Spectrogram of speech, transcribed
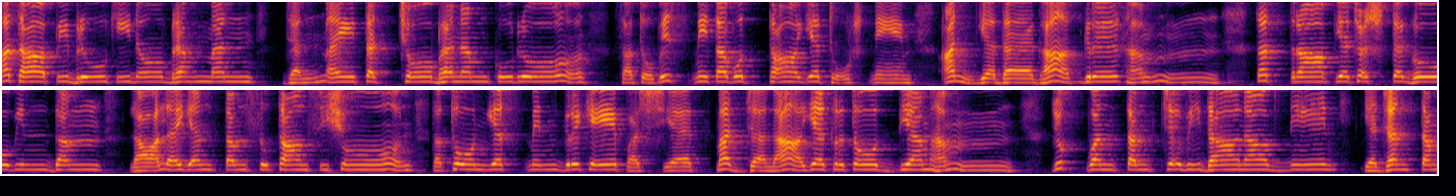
अथापि ब्रूहि नो ब्रह्मन् जन्मैतच्छोभनं कुरु। स तु विस्मितवुत्थाय तूष्णे अन्यदघाद्गृहम्। तत्राप्यचष्टगोविन्दं लालयन्तं सुतान् शिशून्। तथोऽन्यस्मिन् गृहे पश्यत् मज्जनाय कृतोद्यमम् जुक्वन्तं च विधानाग्नेन् यजन्तं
